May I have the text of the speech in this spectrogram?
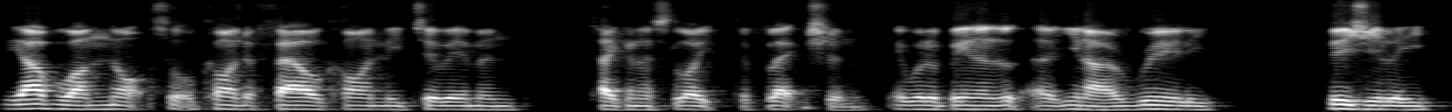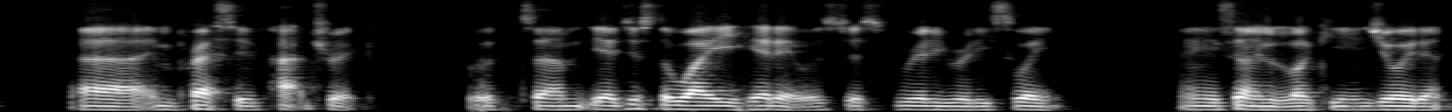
the other one not sort of kind of fell kindly to him and taken a slight deflection, it would have been a, a you know a really visually uh, impressive hat trick. But um, yeah, just the way he hit it was just really really sweet, and he certainly looked like he enjoyed it.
